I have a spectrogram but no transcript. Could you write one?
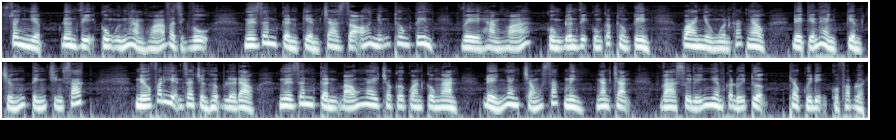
doanh nghiệp, đơn vị cung ứng hàng hóa và dịch vụ, người dân cần kiểm tra rõ những thông tin về hàng hóa cùng đơn vị cung cấp thông tin qua nhiều nguồn khác nhau để tiến hành kiểm chứng tính chính xác. Nếu phát hiện ra trường hợp lừa đảo, người dân cần báo ngay cho cơ quan công an để nhanh chóng xác minh, ngăn chặn và xử lý nghiêm các đối tượng theo quy định của pháp luật.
